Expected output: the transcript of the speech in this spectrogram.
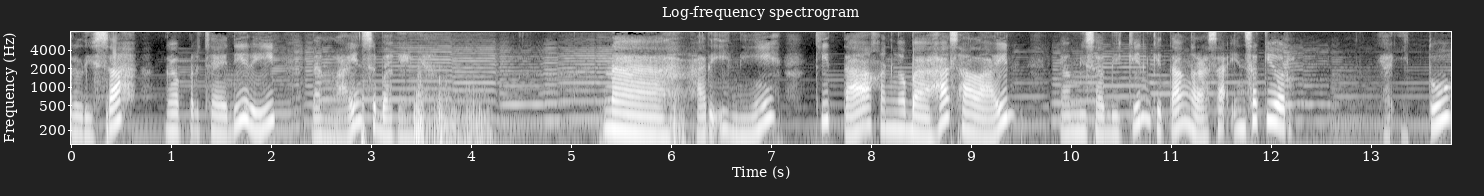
gelisah, gak percaya diri, dan lain sebagainya. Nah, hari ini kita akan ngebahas hal lain yang bisa bikin kita ngerasa insecure, yaitu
